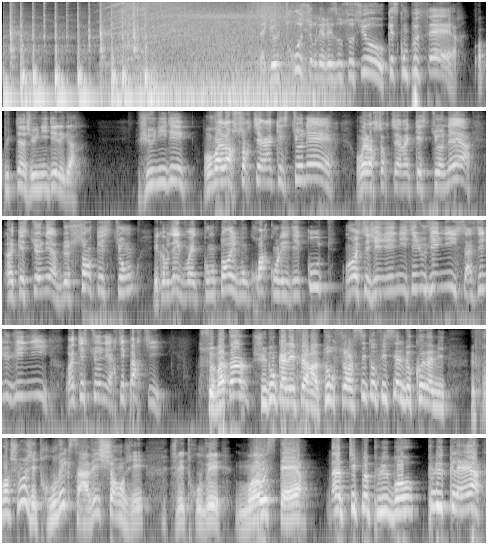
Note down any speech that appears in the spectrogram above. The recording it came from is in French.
Ça gueule trop sur les réseaux sociaux. Qu'est-ce qu'on peut faire? Oh putain, j'ai une idée, les gars. J'ai une idée. On va leur sortir un questionnaire. On va leur sortir un questionnaire, un questionnaire de 100 questions. Et comme ça, ils vont être contents, ils vont croire qu'on les écoute. Oh, c'est génie, c'est du génie, ça, c'est du génie. Un questionnaire, c'est parti. Ce matin, je suis donc allé faire un tour sur le site officiel de Konami. Et franchement, j'ai trouvé que ça avait changé. Je l'ai trouvé moins austère, un petit peu plus beau, plus clair.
